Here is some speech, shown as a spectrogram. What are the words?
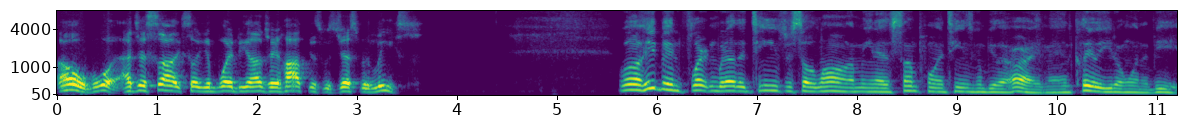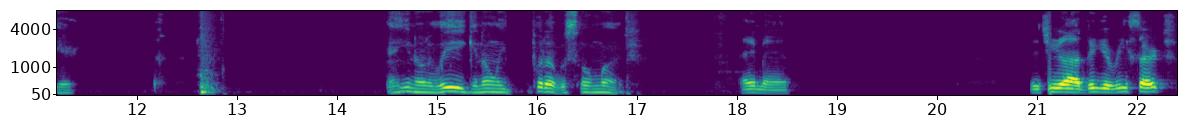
Oh boy, I just saw it. So your boy DeAndre Hopkins was just released. Well, he's been flirting with other teams for so long. I mean, at some point, teams gonna be like, "All right, man, clearly you don't want to be here." And you know, the league can only put up with so much. Hey man. Did you uh, do your research?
